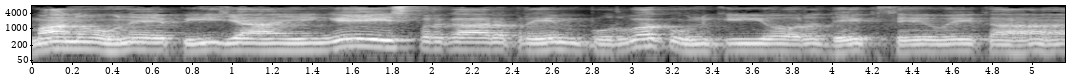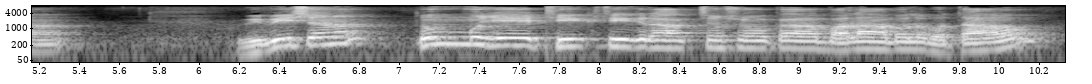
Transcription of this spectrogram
मानो उन्हें पी जाएँगे। इस प्रकार प्रेम पूर्वक उनकी ओर देखते हुए कहा, विभीषण, तुम मुझे ठीक ठीक राक्षसों का बलाबल बताओ।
